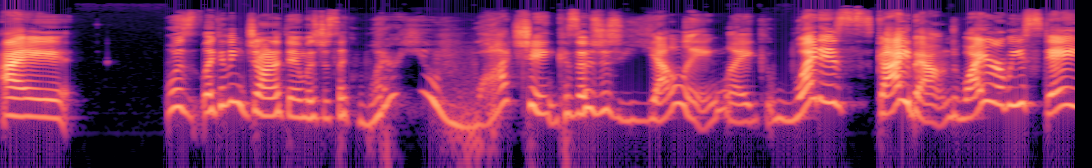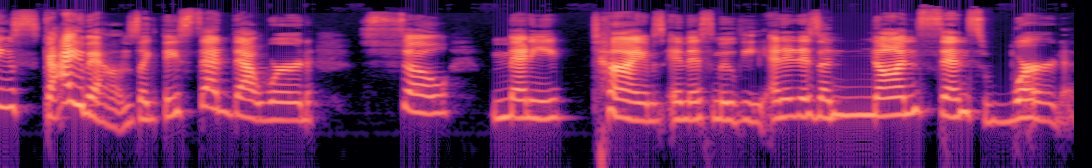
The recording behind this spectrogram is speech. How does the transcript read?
I was like I think Jonathan was just like, "What are you watching?" Because I was just yelling, like, "What is skybound? Why are we staying skybound?" Like they said that word so many times in this movie, and it is a nonsense word.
